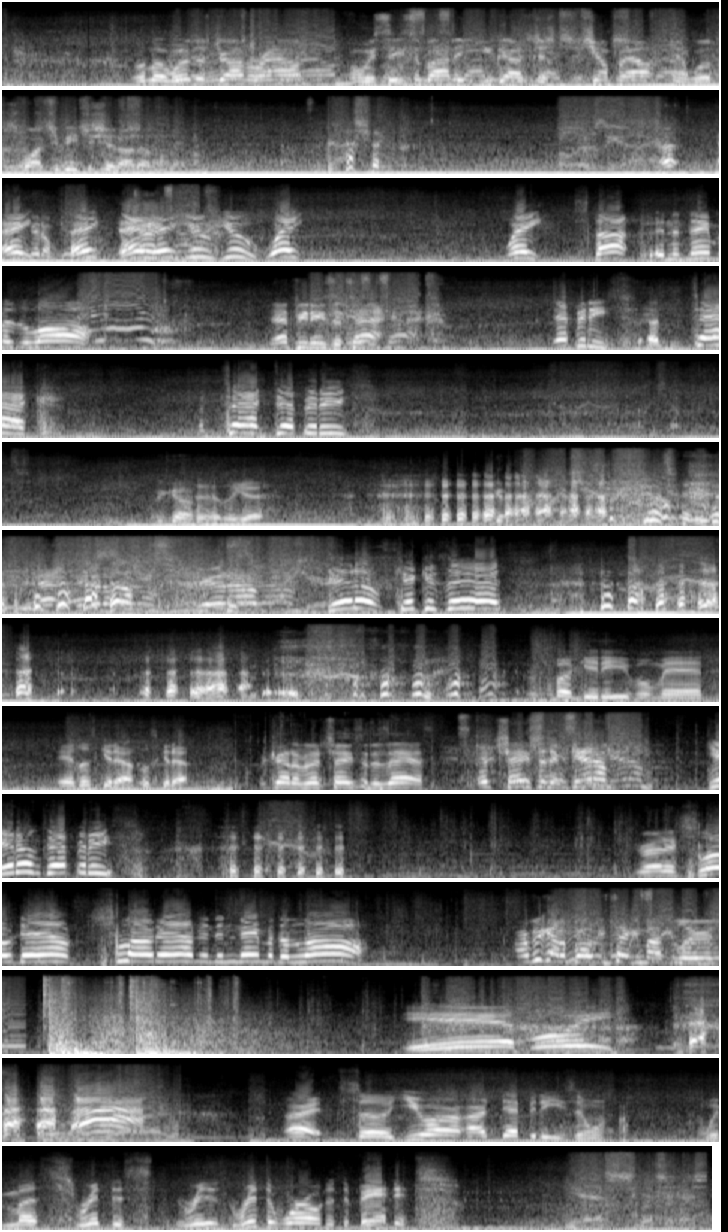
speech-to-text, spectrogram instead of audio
Well, look, we'll just drive around. When we see somebody, you guys just jump out and we'll just watch you beat the shit out of them. Oh, there's a guy. Uh, hey, Get 'em. hey, hey, hey, you, you, wait! Wait, stop, in the name of the law! Deputies attack. Attack! Deputies, attack! Attack, deputies! We go. There we go. Get up. Get him! Kick his ass! We're fucking evil, man. Here, let's get out. Let's get out. Look at him. They're chasing his ass. They're chasing him. Get him. Get him! Get him, deputies! You ready? Slow down! Slow down in the name of the law! All right, we got a bogey. Take him out, Delirious. Yeah, boy! Alright, so you are our deputies, and we must rid this rid, rid the world of the bandits. Yes, yes, yes.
